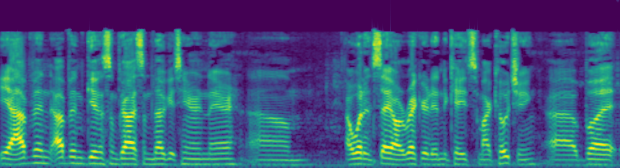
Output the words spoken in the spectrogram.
yeah, I've been I've been giving some guys some nuggets here and there. Um, I wouldn't say our record indicates my coaching, uh, but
